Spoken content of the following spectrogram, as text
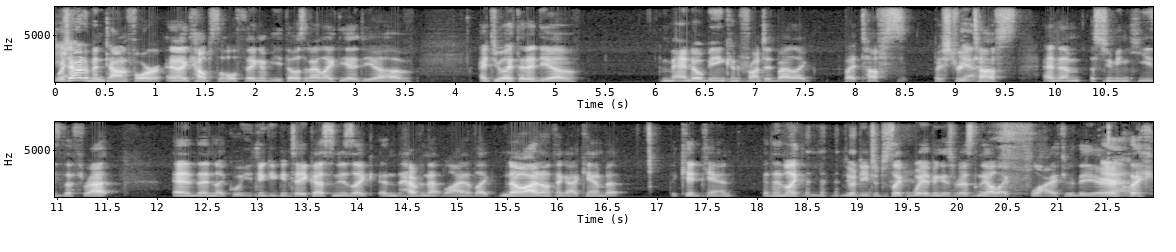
which Yeah. I would have been down for, and like helps the whole thing of ethos. And I like the idea of I do like that idea of Mando being confronted by like by toughs, by street Yeah. toughs, and them assuming he's the threat. And then like, what you think you can take us? And he's like, and having that line of like, no, I don't think I can, but the kid can. And then like Yodita just like waving his wrist, and they all like fly through the air. Yeah. Like,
